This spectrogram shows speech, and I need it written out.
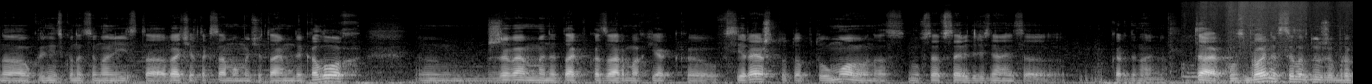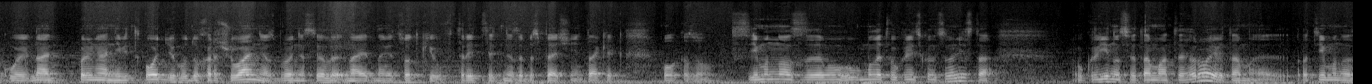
на українського націоналіста. Вечір так само ми читаємо декалог. Ем, Живемо ми не так в казармах, як е, всі решту, тобто умови у нас ну, все, все відрізняється кардинально. Так, у Збройних силах дуже бракує. Навіть в порівнянні від одягу до харчування Збройні сили навіть на відсотків 30 не забезпечені, так як полк Азов. Іменно з молитви українського націоналіста Україну, свята мати героїв, там, е, от іменно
